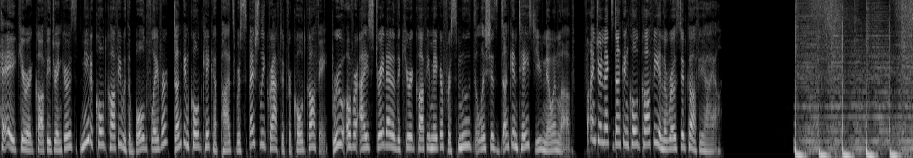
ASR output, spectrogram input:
Hey, Keurig coffee drinkers. Need a cold coffee with a bold flavor? Dunkin' Cold K-Cup pods were specially crafted for cold coffee. Brew over ice straight out of the Keurig coffee maker for smooth, delicious Dunkin' taste you know and love. Find your next Dunkin' Cold coffee in the roasted coffee aisle.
